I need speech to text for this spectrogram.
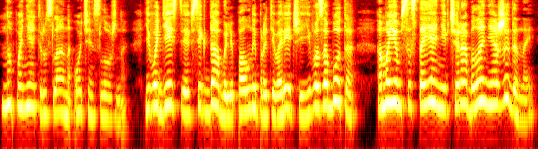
Но понять Руслана очень сложно. Его действия всегда были полны противоречий, его забота о моем состоянии вчера была неожиданной,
